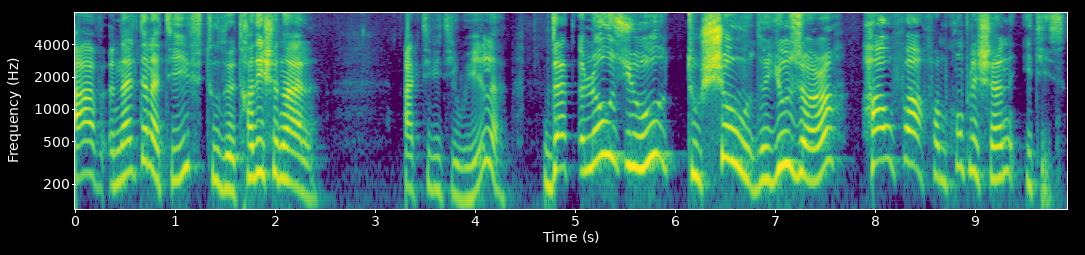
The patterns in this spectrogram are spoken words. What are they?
have an alternative to the traditional activity wheel that allows you to show the user how far from completion it is.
